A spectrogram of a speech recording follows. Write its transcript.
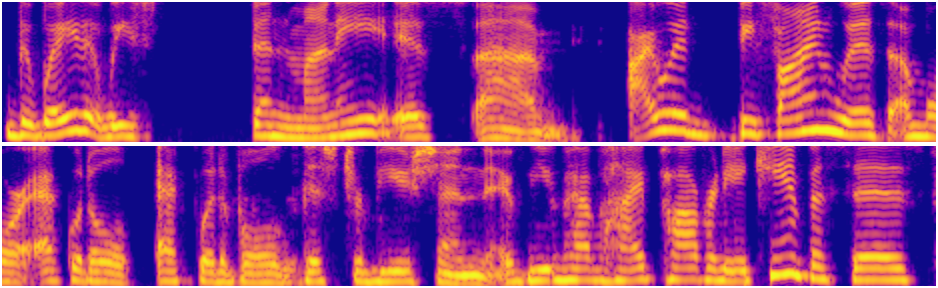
the way that we spend money is um, I would be fine with a more equitable equitable distribution. If you have high poverty campuses,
